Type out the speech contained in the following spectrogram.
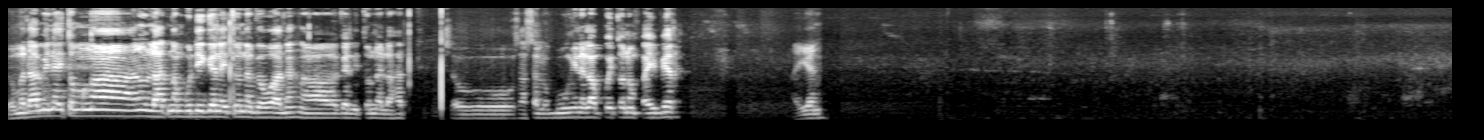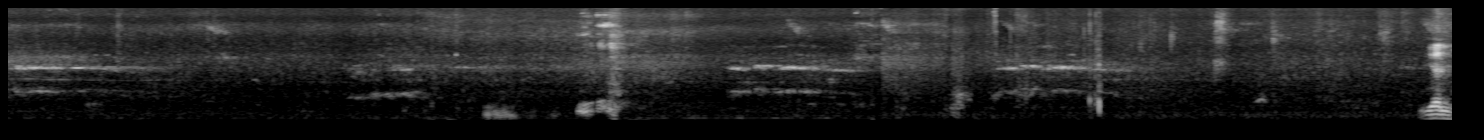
So, madami na itong mga, ano, lahat ng budiga na ito nagawa na, na ganito na lahat. So, sasalubungin na lang po ito ng fiber. Ayan. Yan.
